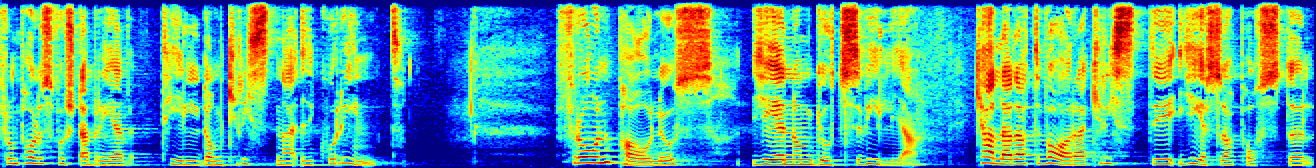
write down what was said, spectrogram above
från Paulus första brev till de kristna i Korint. Från Paulus, genom Guds vilja, kallad att vara Kristi Jesu apostel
